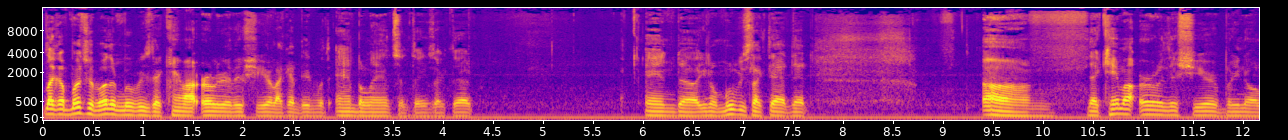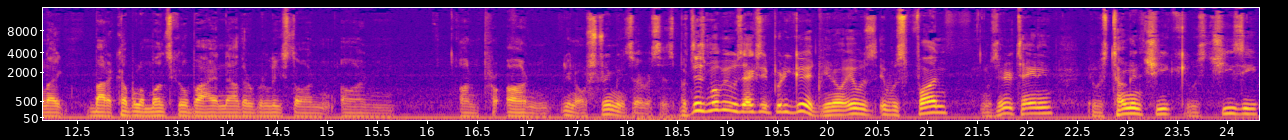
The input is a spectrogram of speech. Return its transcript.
like a bunch of other movies that came out earlier this year, like I did with Ambulance and things like that and uh, you know movies like that that um, that came out early this year, but you know like about a couple of months go by and now they're released on on on on you know streaming services. But this movie was actually pretty good. You know, it was it was fun, it was entertaining, it was tongue in cheek, it was cheesy,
